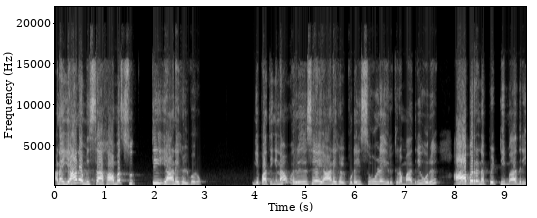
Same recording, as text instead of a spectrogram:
ஆனால் யானை மிஸ் ஆகாமல் சுற்றி யானைகள் வரும். இங்கே பார்த்தீங்கன்னா வரிசையாக யானைகள் புடை சூழ இருக்கிற மாதிரி ஒரு ஆபரண பெட்டி மாதிரி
